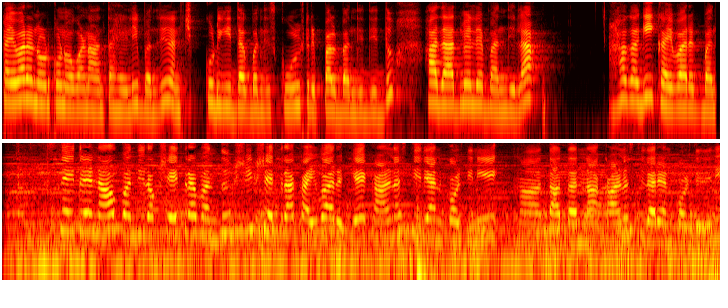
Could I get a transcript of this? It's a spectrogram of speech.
ಕೈವಾರ ನೋಡ್ಕೊಂಡು ಹೋಗೋಣ ಅಂತ ಹೇಳಿ ಬಂದ್ರಿ ನಾನು ಚಿಕ್ಕ ಹುಡುಗಿ ಇದ್ದಾಗ ಬಂದಿದ್ದು ಸ್ಕೂಲ್ ಟ್ರಿಪ್ಪಲ್ಲಿ ಬಂದಿದ್ದು ಅದಾದಮೇಲೆ ಬಂದಿಲ್ಲ. ಹಾಗಾಗಿ ಕೈವಾರಕ್ಕೆ ಬಂದು ಸ್ನೇಹಿತರೆ ನಾವು ಬಂದಿರೋ ಕ್ಷೇತ್ರ ಬಂದು ಶ್ರೀ ಕ್ಷೇತ್ರ ಕೈವಾರಕ್ಕೆ ಕಾಣಿಸ್ತಿದೆ ಅನ್ಕೊಳ್ತೀನಿ. ಆ, ತಾತನ್ನ ಕಾಣಿಸ್ತಿದ್ದಾರೆ ಅನ್ಕೊಳ್ತಿದ್ದೀನಿ.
